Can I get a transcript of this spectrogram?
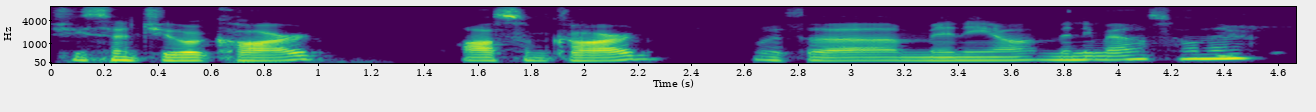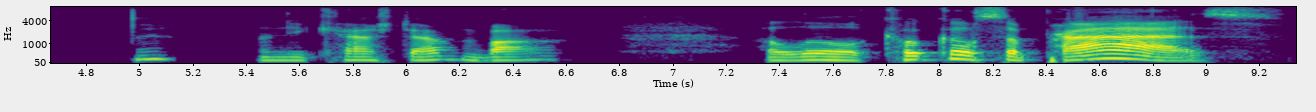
She sent you a card. Awesome card with a mini on Minnie Mouse on there. Yeah. And you cashed out and bought a little Coco surprise.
